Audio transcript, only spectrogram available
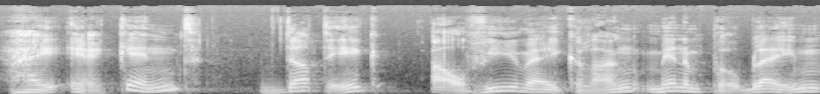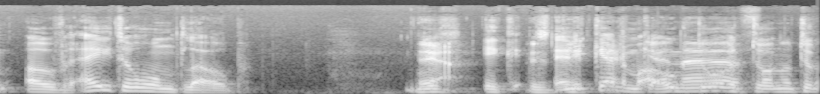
hij erkent dat ik al vier weken lang met een probleem over eten rondloop. Dus Ja. ik Dus herken hem ook door het te, het te probleem.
